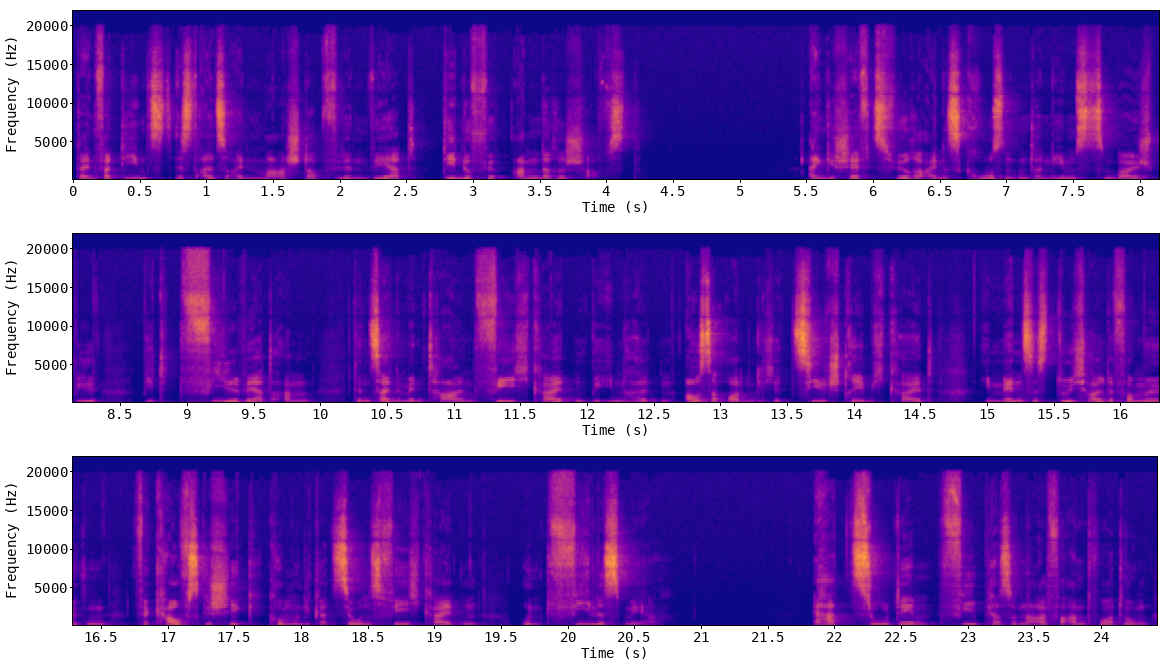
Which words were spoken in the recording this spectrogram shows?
Dein Verdienst ist also ein Maßstab für den Wert, den du für andere schaffst. Ein Geschäftsführer eines großen Unternehmens zum Beispiel bietet viel Wert an, denn seine mentalen Fähigkeiten beinhalten außerordentliche Zielstrebigkeit, immenses Durchhaltevermögen, Verkaufsgeschick, Kommunikationsfähigkeiten und vieles mehr. Er hat zudem viel Personalverantwortung,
